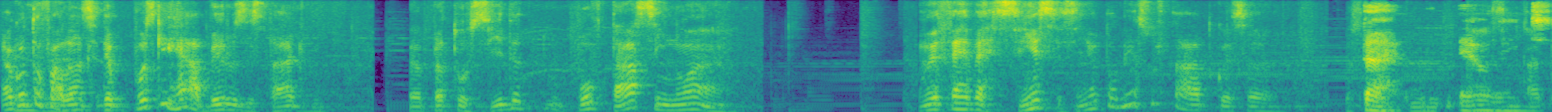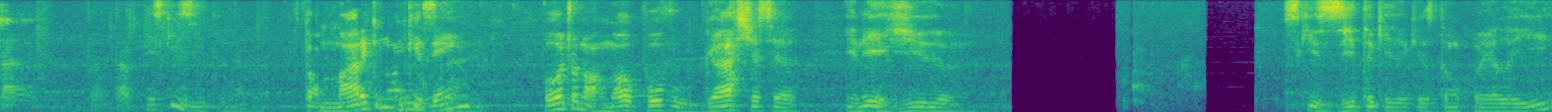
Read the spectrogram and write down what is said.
É o que eu tô falando, assim, depois que reabriram os estádios pra, torcida, o povo tá assim numa, numa efervescência, assim, eu tô meio assustado com essa. com essa Tá, loucura é, tá, assim, realmente. tá, tá, tá, tá esquisito, né? Tomara que no ano que vem volte ao normal, o povo gaste essa energia esquisita que, que eles estão com ela aí,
